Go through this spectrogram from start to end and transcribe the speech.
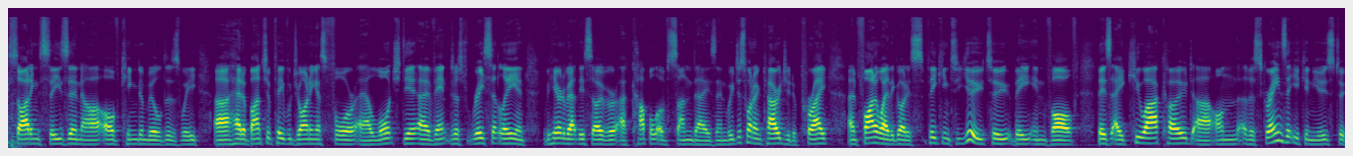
Exciting season uh, of Kingdom Builders. We uh, had a bunch of people joining us for our launch uh, event just recently, and we've been hearing about this over a couple of Sundays. And we just want to encourage you to pray and find a way that God is speaking to you to be involved. There's a QR code uh, on the screens that you can use to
